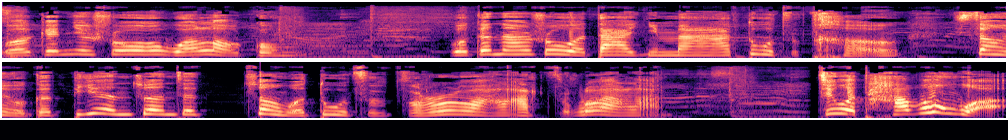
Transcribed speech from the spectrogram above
我跟你说，我老公。我跟他说我大姨妈肚子疼，像有个电钻在钻我肚子，滋啦啦，滋啦啦。结果他问我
